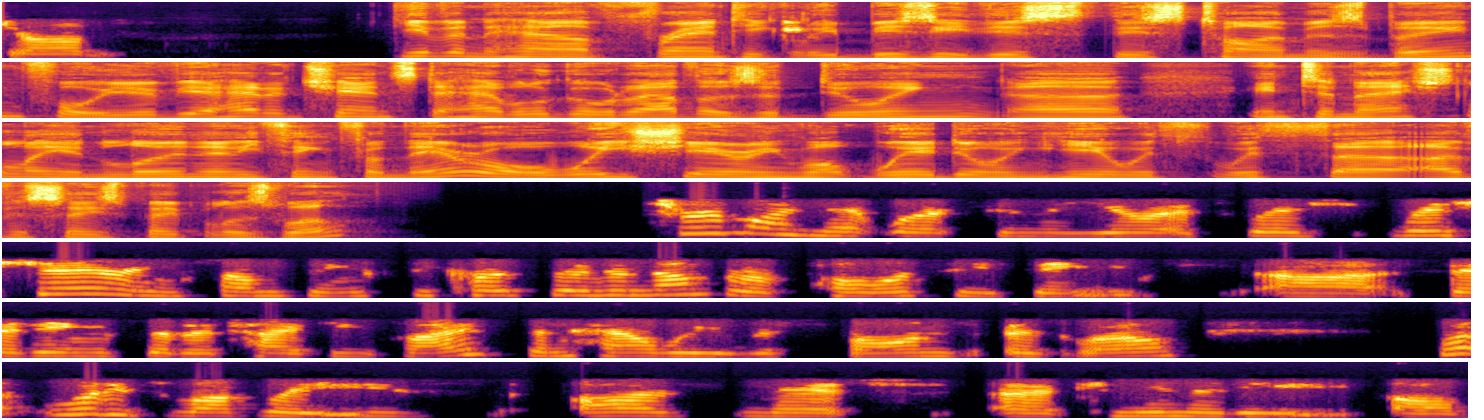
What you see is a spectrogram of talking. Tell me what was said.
jobs. Given how frantically busy this this time has been for you, have you had a chance to have a look at what others are doing uh, internationally and learn anything from there, or are we sharing what we're doing here with with uh, overseas people as well? Through my networks in the US, we're we're sharing some things because there's a number of policy things, uh, settings that are taking place, and how we respond as well. What what is lovely is I've met a community of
